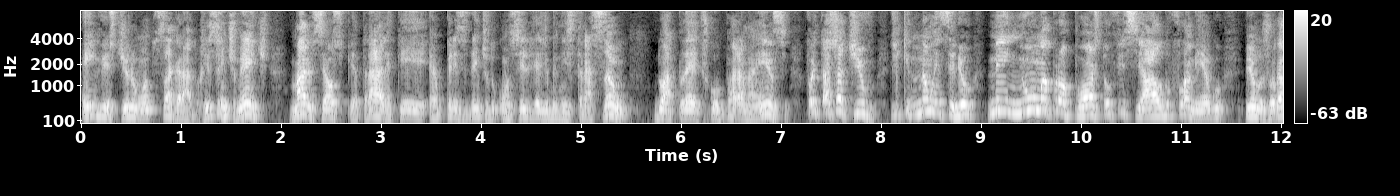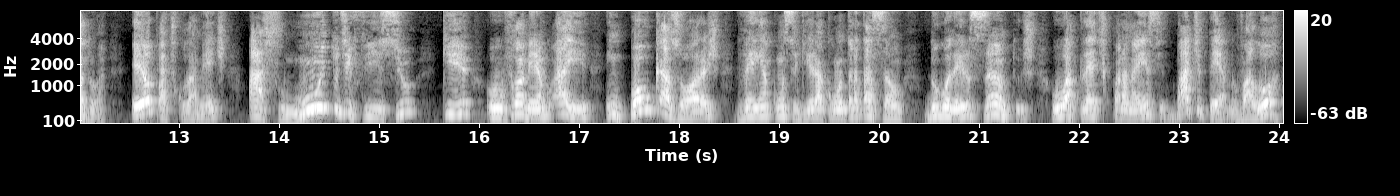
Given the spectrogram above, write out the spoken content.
em investir no manto sagrado. Recentemente, Mário Celso Petralha, que é o presidente do Conselho de Administração do Atlético Paranaense, foi taxativo de que não recebeu nenhuma proposta oficial do Flamengo pelo jogador. Eu, particularmente, acho muito difícil que o Flamengo aí, em poucas horas, venha conseguir a contratação do goleiro Santos. O Atlético Paranaense bate pé no valor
